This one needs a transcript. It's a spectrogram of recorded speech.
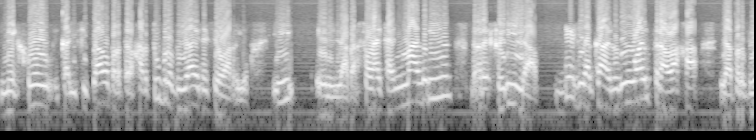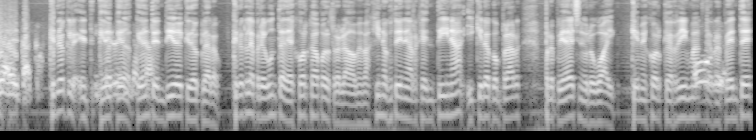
mejor calificado para trabajar tu propiedad en ese barrio. Y la persona esa en Madrid, referida desde acá en Uruguay, trabaja la propiedad de Tato. Creo que quedó, entendido y quedó claro. Creo que la pregunta de Jorge va por otro lado. Me imagino que estoy en Argentina y quiero comprar propiedades en Uruguay. Qué mejor que Ringmax de repente,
